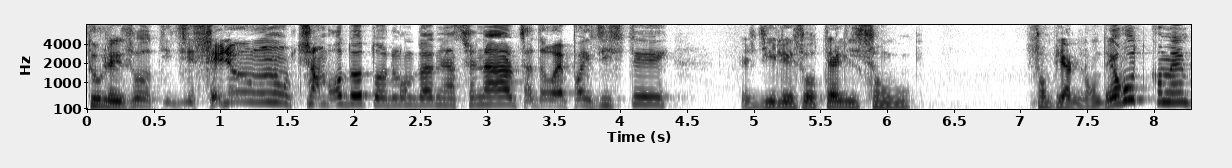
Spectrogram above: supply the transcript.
tous les autres, ils disaient C'est nous, chambre d'hôte au long de la nationale, ça ne devrait pas exister. Et je dis Les hôtels, ils sont où? Ils sont bien le long des routes quand même.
